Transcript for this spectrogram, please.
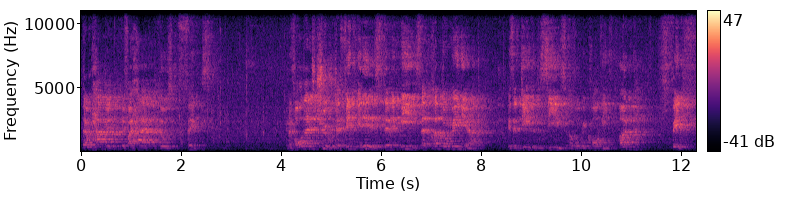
that would happen if I had those things. And if all that is true, which I think it is, then it means that kleptomania is indeed the disease of what we call the unfaith.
